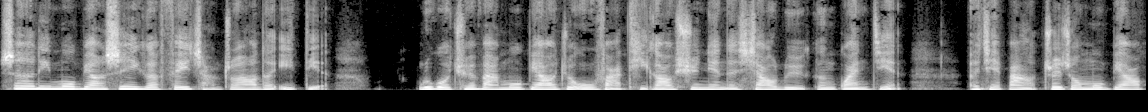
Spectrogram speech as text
设立目标是一个非常重要的一点。如果缺乏目标，就无法提高训练的效率跟关键。而且把最终目标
